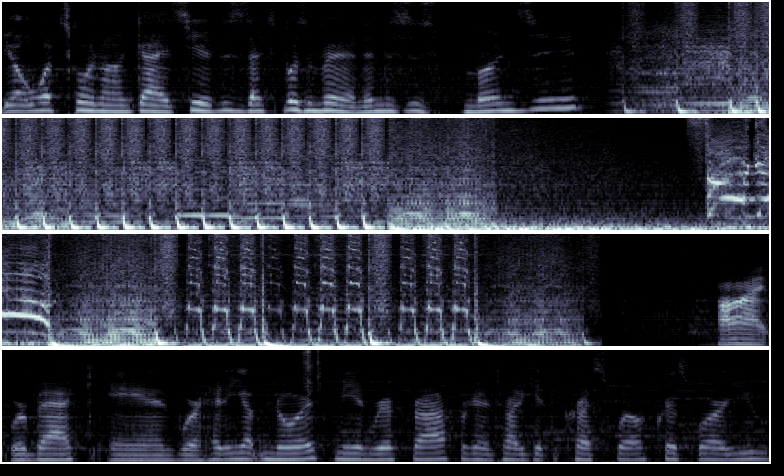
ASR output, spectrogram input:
Yo, what's going on, guys? Here, this is Explosive Man, and this is Munzie. Alright, we're back, and we're heading up north. Me and Riff Raff, we're gonna try to get to Crestwell. Crestwell, are you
